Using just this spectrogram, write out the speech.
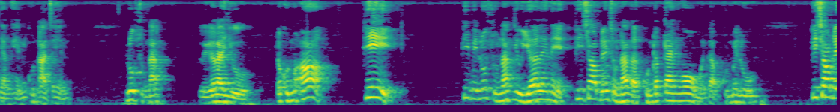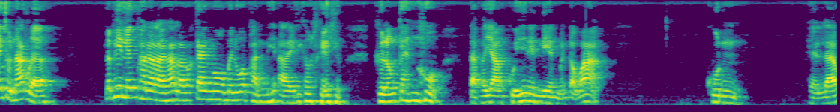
อย่างเห็นคุณอาจจะเห็น รูปสุนัขหรืออะไรอยู่ แล้วคุณว่าอ๋อพี่พี่มีรูปสุนัขอยู่เยอะเลยนี่พี่ชอบเลี้ยงสุนัขเหรอคุณก็แกล้งโง่เหมือนกับคุณไม่รู้ พี่ชอบเลี้ยงสุนัขเหรอแล้วพี่เลี้ยงพันธุ์อะไรครับเราก็แกล้งโง่ไม่รู้ว่าพันธุ์อะไรที่เขาเลี้ยงอยู่ คือเราแกล้งโง่แต่พยายามคุยให้เนียนๆเหมือนกับว่า คุณเห็นแล้ว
